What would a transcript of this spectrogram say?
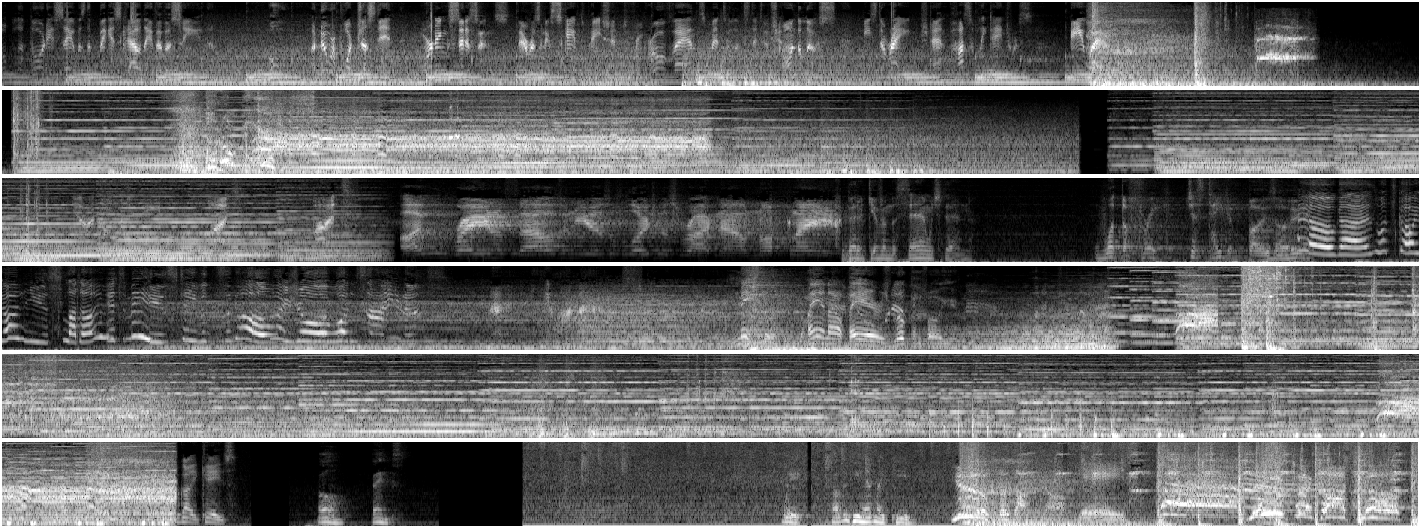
Local authorities say it was the biggest cow they've ever seen. Oh, a new report just in. Warning citizens, there is an escaped patient from Groveland's mental institution on the loose. He's deranged and possibly dangerous. Beware. Not plain. Better give him the sandwich then. What the freak? Just take it, bozo. Hello, guys. What's going on, you slutto? It's me, Steven Seagal. I sure want some anus. Mister, the man out there is looking for you. Forgot your keys. Oh, thanks. Wait, how did he have my keys? You forgot your keys! Ah! You forgot your keys!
